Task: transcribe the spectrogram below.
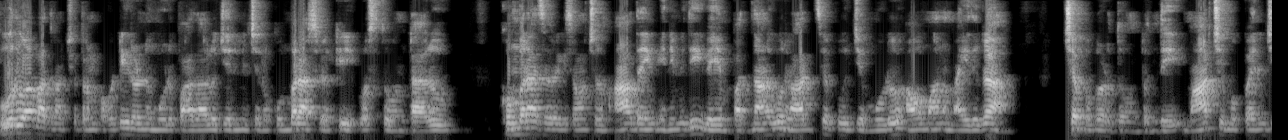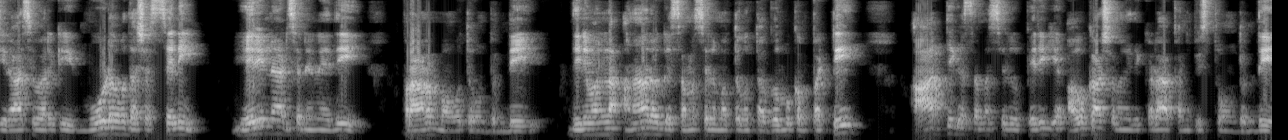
పూర్వాభాద నక్షత్రం ఒకటి రెండు మూడు పాదాలు జన్మించిన కుంభరాశిలోకి వస్తూ ఉంటారు. కుంభరాశి వారికి సంవత్సరం ఆదాయం ఎనిమిది వ్యయం పద్నాలుగు రాజ్య పూజ్యం మూడు అవమానం ఐదుగా చెప్పబడుతూ ఉంటుంది. మార్చి ముప్పై నుంచి రాశి వారికి మూడవ దశ శని ఏలినాడు శని అనేది ప్రారంభం అవుతూ ఉంటుంది. దీనివల్ల అనారోగ్య సమస్యలు మొత్తం తగ్గుముఖం పట్టి ఆర్థిక సమస్యలు పెరిగే అవకాశం అనేది ఇక్కడ కనిపిస్తూ ఉంటుంది.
